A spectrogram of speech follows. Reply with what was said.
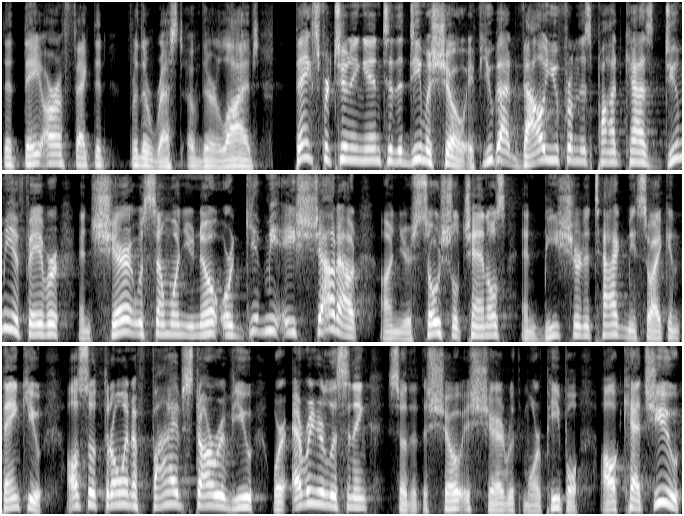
that they are affected for the rest of their lives. Thanks for tuning in to the Dima Show. If you got value from this podcast, do me a favor and share it with someone you know or give me a shout out on your social channels and be sure to tag me so I can thank you. Also, throw in a five star review wherever you're listening so that the show is shared with more people. I'll catch you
